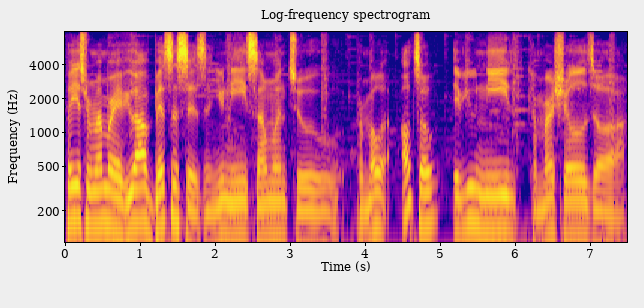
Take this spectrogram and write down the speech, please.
Please remember if you have businesses and you need someone to promote, also, if you need commercials or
